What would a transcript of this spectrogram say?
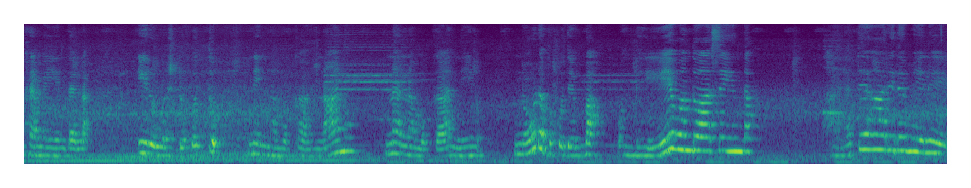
ಭ್ರಮೆಯಿಂದಲ್ಲ. ಇರುವಷ್ಟು ಹೊತ್ತು ನಿನ್ನ ಮುಖ ನಾನು ನನ್ನ ಮುಖ ನೀನು ನೋಡಬಹುದೆಂಬ ಒಂದೇ ಒಂದು ಆಸೆಯಿಂದ ಹಣತೆ ಹಾರಿದ ಮೇಲೆ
